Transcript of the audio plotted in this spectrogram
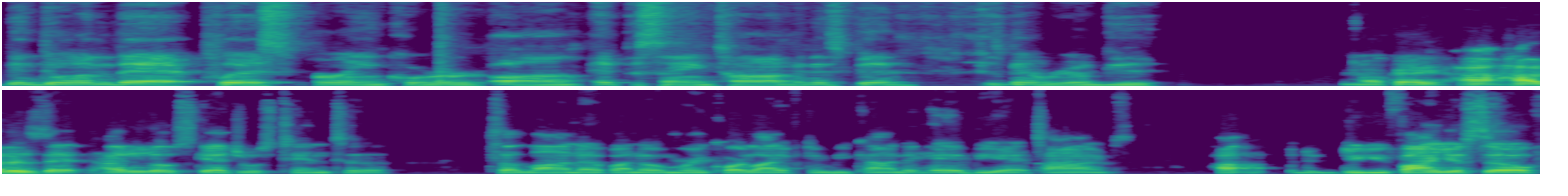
Been doing that plus Marine Corps um, at the same time, and it's been it's been real good. Okay. How how does that how do those schedules tend to to line up? I know Marine Corps life can be kind of heavy at times. How do you find yourself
